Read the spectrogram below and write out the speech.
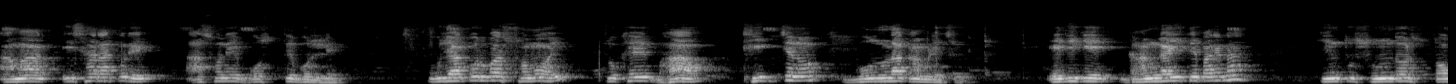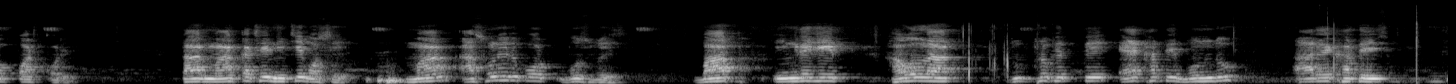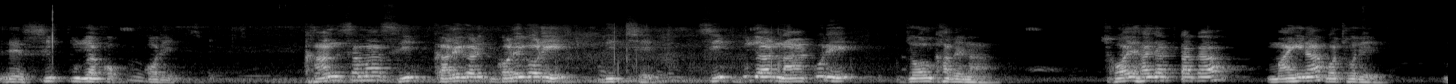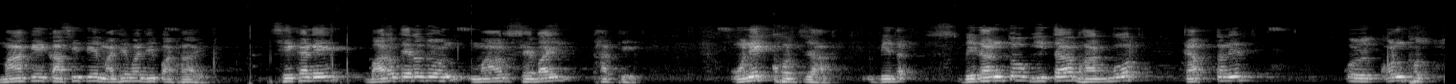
আমার ইশারা করে আসনে বসতে বললে, পূজা করবার সময় চোখের ভাব ঠিক যেন বোল্লা কামড়েছে। এদিকে গান গাইতে পারে না, কিন্তু সুন্দর স্তব পাঠ করে। তার মার কাছে নিচে বসে, মা আসনের উপর বসবে। বাপ ইংরেজের হাওলদার, যুদ্ধক্ষেত্রে এক হাতে বন্দুক আর এক হাতে শিব পূজা করে। খানসামা শিব গাড়ে গাড়ে গড়ে গড়ে দিচ্ছে। শিব পূজা না করে জল খাবে না। ছয় হাজার টাকা মাহিনা বছরে মাকে কাশিতে মাঝে মাঝে পাঠায়। সেখানে বারো তেরো জন মার সেবাই থাকে। অনেক খরচা। বেদা বেদান্ত, গীতা, ভাগবত কাপ্তানের কণ্ঠস্থ।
